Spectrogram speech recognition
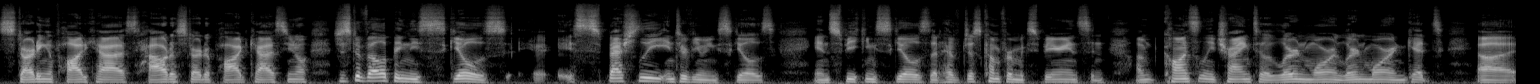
starting a podcast, how to start a podcast, you know, just developing these skills, especially interviewing skills and speaking skills that have just come from experience. And I'm constantly trying to learn more and learn more and get, uh,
